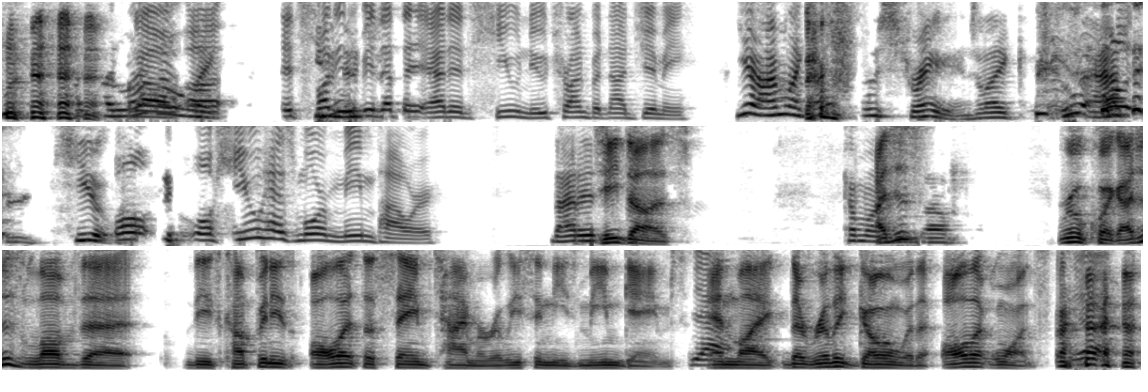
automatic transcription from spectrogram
I, I love how, like, uh, it's Hugh funny Neut- to me that they added Hugh Neutron, but not Jimmy. Yeah, I'm like, that's so strange. Like, who asked well, Hugh? Well, well, Hugh has more meme power. That is, he does. Come on, I just real quick. I just love that these companies all at the same time are releasing these meme games, yeah. and like they're really going with it all at once. Yeah.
